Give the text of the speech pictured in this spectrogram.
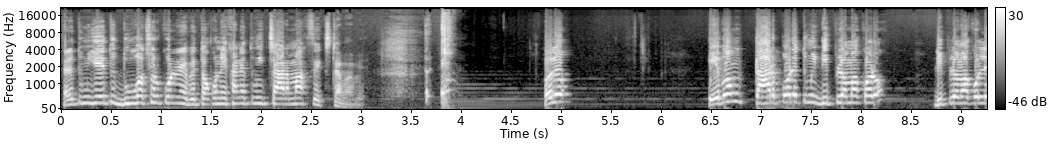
তাহলে তুমি যেহেতু দু বছর করে নেবে, তখন এখানে তুমি চার মার্কস এক্সট্রা পাবে। হলো? এবং তারপরে তুমি ডিপ্লোমা করো। ডিপ্লোমা করলে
